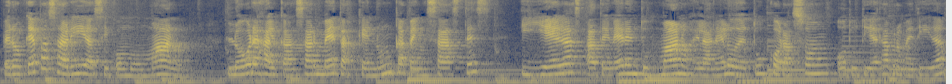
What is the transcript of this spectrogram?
Pero ¿qué pasaría si como humano logras alcanzar metas que nunca pensaste y llegas a tener en tus manos el anhelo de tu corazón o tu tierra prometida,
